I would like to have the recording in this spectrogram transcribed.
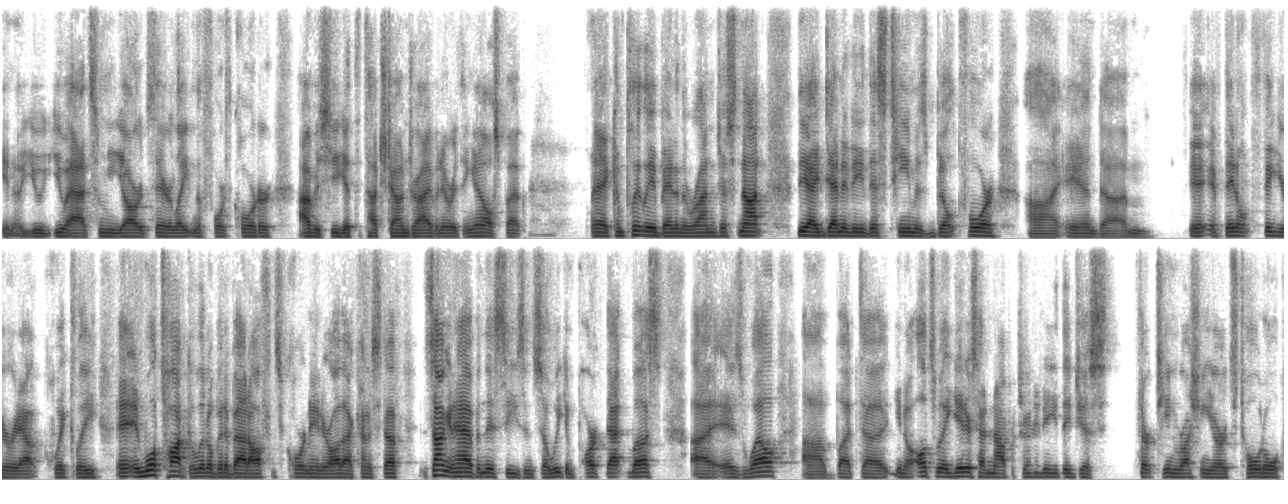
You know, you you add some yards there late in the fourth quarter. Obviously, you get the touchdown drive and everything else, but uh, completely abandoned the run. Just not the identity this team is built for. Uh, and um, if they don't figure it out quickly, and, and we'll talk a little bit about offensive coordinator, all that kind of stuff. It's not going to happen this season, so we can park that bus uh, as well. Uh, but uh, you know, ultimately, Gators had an opportunity. They just 13 rushing yards total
